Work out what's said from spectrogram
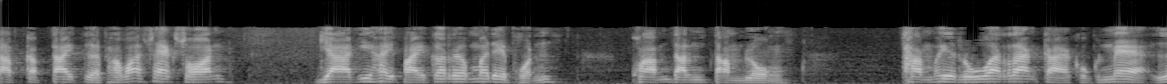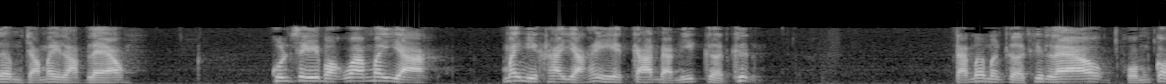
ตับกับไตเกิดภาวะแทรกซ้อน ยาที่ให้ไปก็เริ่มไม่ได้ผล ความดันต่ำลงทำให้รู้ว่าร่างกายของคุณแม่เริ่มจะไม่รับแล้ว คุณซีบอกว่าไม่อยากไม่มีใครอยากให้เหตุการณ์แบบนี้เกิดขึ้น แต่เมื่อมันเกิดขึ้นแล้ว ผมก็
